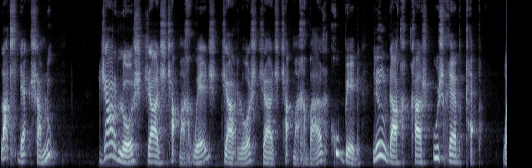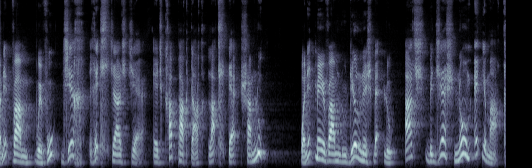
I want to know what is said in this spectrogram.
Lat Det Shamlu. Jarlosh Jaj Chapmach Wej, Jarlosh Jaj Chapmach Var, Kubid, Lildak Kash Ushreb Kep. When it from Wivu Zich Rich judge Jer, Ej Kapak Dak Lat Det Shamlu. When it may from Ludilnish Betlu, Ash Bijesh Nom Etyamak.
